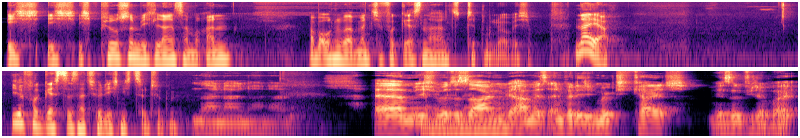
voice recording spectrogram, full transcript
ich, ich, ich pirsche mich langsam ran. Aber auch nur, weil manche vergessen haben zu tippen, glaube ich. Naja. Ihr vergesst es natürlich nicht zu tippen. Nein, nein, nein, nein. Ähm, ich würde sagen, wir haben jetzt entweder die Möglichkeit, wir sind wieder bei,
